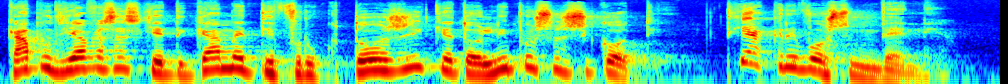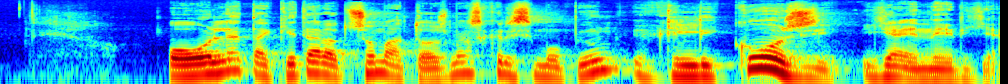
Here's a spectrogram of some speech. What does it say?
Κάπου διάβασα σχετικά με τη φρουκτόζη και το λίπος στο σηκώτη. Τι ακριβώς συμβαίνει; Όλα τα κύτταρα του σώματός μας χρησιμοποιούν γλυκόζη για ενέργεια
